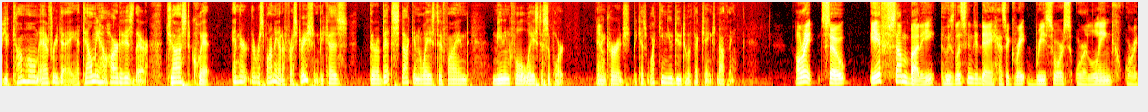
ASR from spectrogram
You come home every day. You tell me how hard it is there. Just quit. And they're they're responding out of frustration because they're a bit stuck in ways to find meaningful ways to support and encourage. Because what can you do to affect change? Nothing. All right. So if somebody who's listening today has a great resource or a link or a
